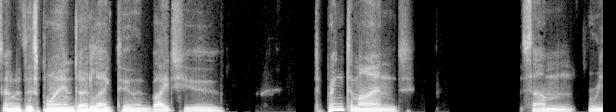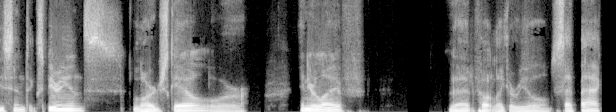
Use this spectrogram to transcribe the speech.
So at this point, I'd like to invite you to bring to mind some recent experience, large scale or in your life, that felt like a real setback,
